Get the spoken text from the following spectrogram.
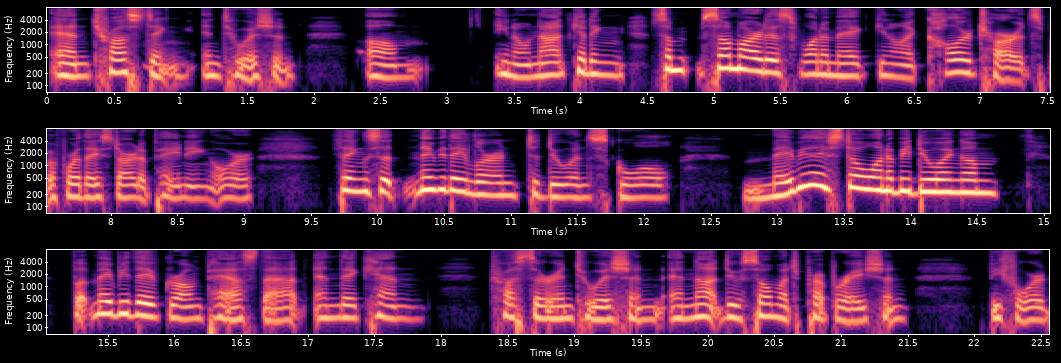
and trusting intuition. Um, you know, not getting some some artists want to make you know like color charts before they start a painting or things that maybe they learned to do in school. Maybe they still want to be doing them, but maybe they've grown past that and they can trust their intuition and not do so much preparation before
